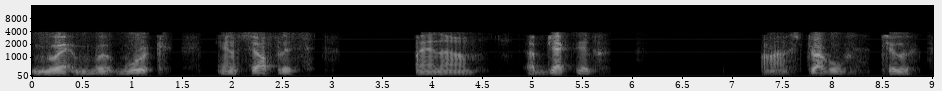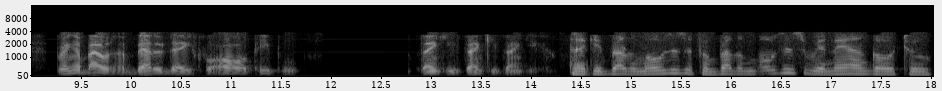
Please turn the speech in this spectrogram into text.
work in selfless and um, objective uh, struggle to bring about a better day for all people. Thank you, thank you, thank you. Thank you, Brother Moses. And from Brother Moses, we'll now go to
